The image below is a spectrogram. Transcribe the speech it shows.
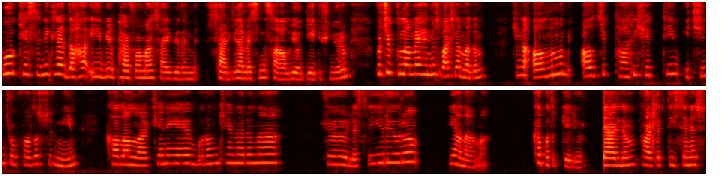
Bu kesinlikle daha iyi bir performans sergileme, sergilemesini sağlıyor diye düşünüyorum. Fırça kullanmaya henüz başlamadım. Şimdi alnımı azıcık tahriş ettiğim için çok fazla sürmeyeyim. Kalanlar çeneye, burun kenarına şöyle sıyırıyorum yanağıma. Kapatıp geliyorum. Geldim fark ettiyseniz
